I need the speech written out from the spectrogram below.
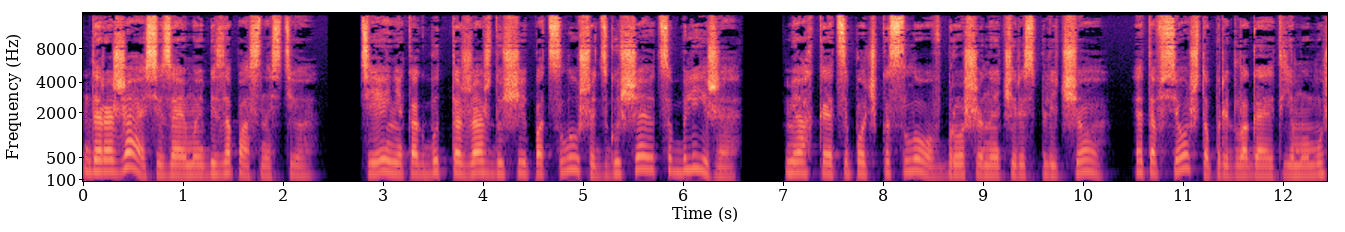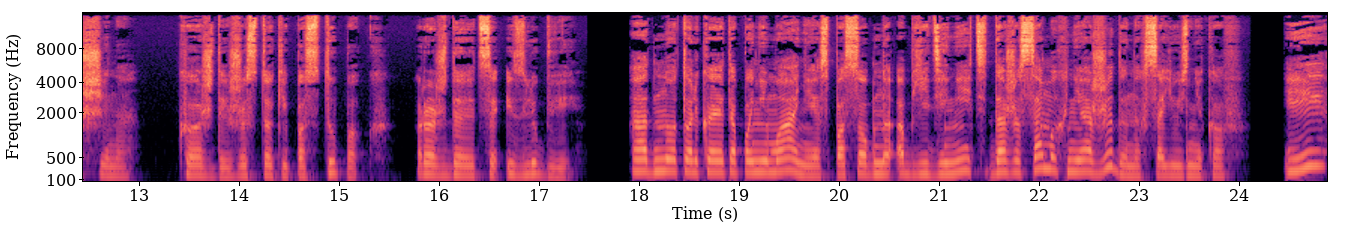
дорожа осязаемой безопасностью. Тени, как будто жаждущие подслушать, сгущаются ближе. Мягкая цепочка слов, брошенная через плечо, — это все, что предлагает ему мужчина. «Каждый жестокий поступок рождается из любви». Одно только это понимание способно объединить даже самых неожиданных союзников. И,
